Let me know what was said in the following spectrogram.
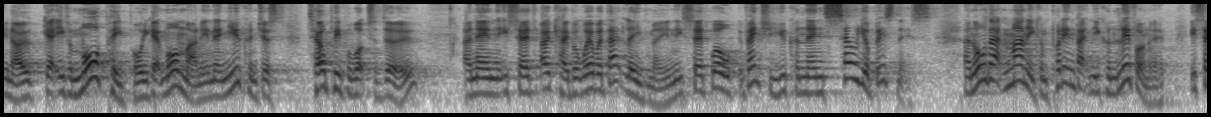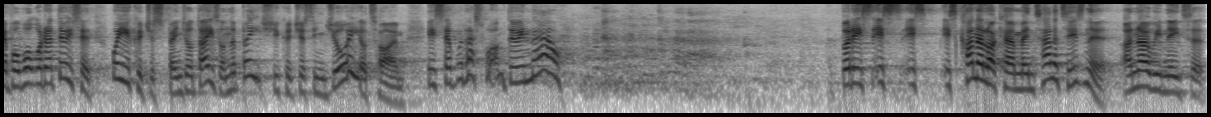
you know, get even more people, you get more money, and then you can just tell people what to do. And then he said, okay, but where would that lead me? And he said, well, eventually you can then sell your business. And all that money you can put in back and you can live on it. He said, well, what would I do? He said, well, you could just spend your days on the beach. You could just enjoy your time. He said, well, that's what I'm doing now. But it's, it's, it's, it's kind of like our mentality, isn't it? I know we need to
